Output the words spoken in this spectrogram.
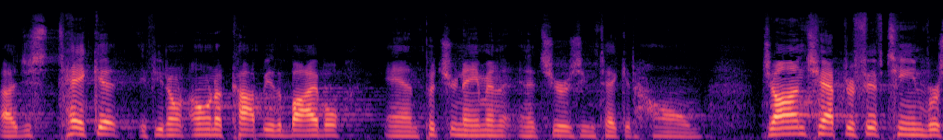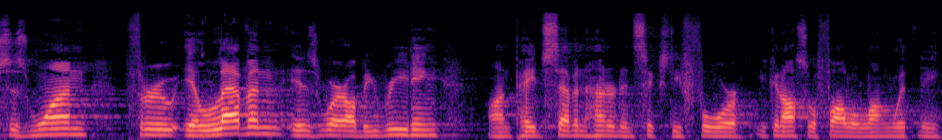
Uh, just take it. If you don't own a copy of the Bible, and put your name in it, and it's yours. You can take it home. John chapter 15, verses 1 through 11 is where I'll be reading on page 764. You can also follow along with me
